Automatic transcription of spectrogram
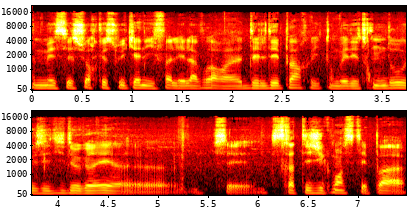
mais c'est sûr que ce week-end il fallait l'avoir dès le départ. Il tombait des trompes d'eau, il faisait 10 degrés. stratégiquement c'était pas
